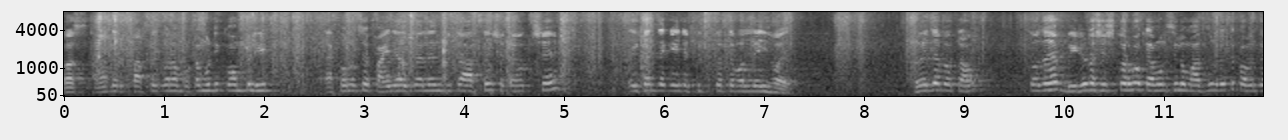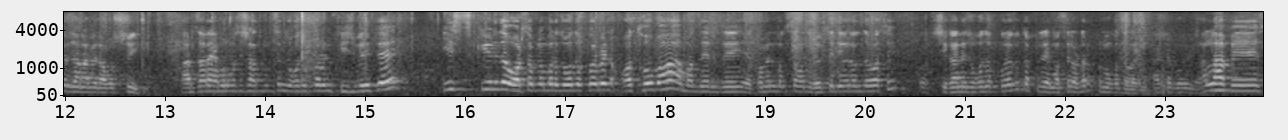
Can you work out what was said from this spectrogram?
বাস, আমাদের পার্সেল করা মোটামুটি কমপ্লিট এখন হচ্ছে ফাইনাল চ্যালেঞ্জ যেটা আছে, সেটা হচ্ছে এইখান থেকে এটা ফিক্স করতে পারলেই হয়। হয়ে যাবে ওটাও। তো যাই হোক, ভিডিওটা শেষ করব। কেমন ছিল মাছগুলো দেখতে কমেন্ট করে জানাবেন অবশ্যই। আর যারা এমন মাছের সাথে বুঝছেন, যোগাযোগ করবেন ফিশবেরিতে। স্ক্রিনে দেওয়া হোয়াটসঅ্যাপ নাম্বারে যোগাযোগ করবেন অথবা আমাদের যে কমেন্ট বক্সে আমাদের ওয়েবসাইট ইউরাল দেওয়া আছে সেখানে যোগাযোগ করে কিন্তু আপনি মাসের অর্ডার অর্ডার করতে পারেন। করি আল্লাহ হাফেজ।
